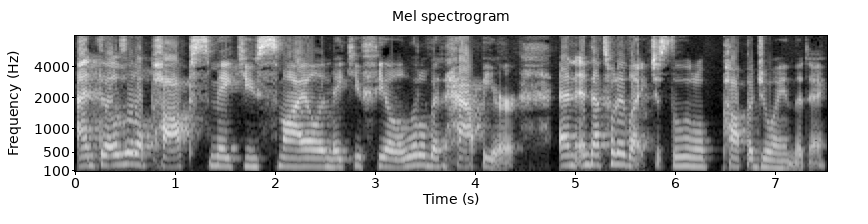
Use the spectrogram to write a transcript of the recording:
and those little pops make you smile and make you feel a little bit happier. And and that's what i like just a little pop of joy in the day.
